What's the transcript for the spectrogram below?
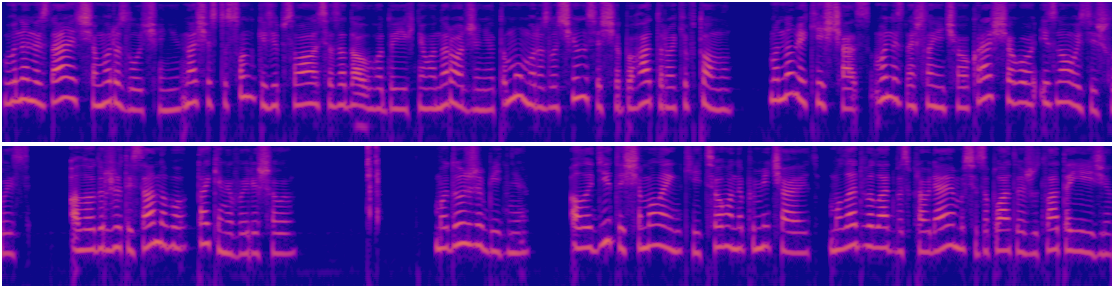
Вони не знають, що ми розлучені. Наші стосунки зіпсувалися задовго до їхнього народження, тому ми розлучилися ще багато років тому. Минув якийсь час, ми не знайшли нічого кращого і знову зійшлись, але одружитись заново так і не вирішили. Ми дуже бідні, але діти ще маленькі і цього не помічають. Ми ледве-ледве справляємося з оплатою житла та їжі.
